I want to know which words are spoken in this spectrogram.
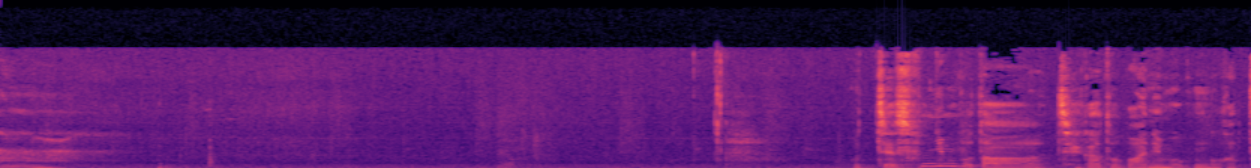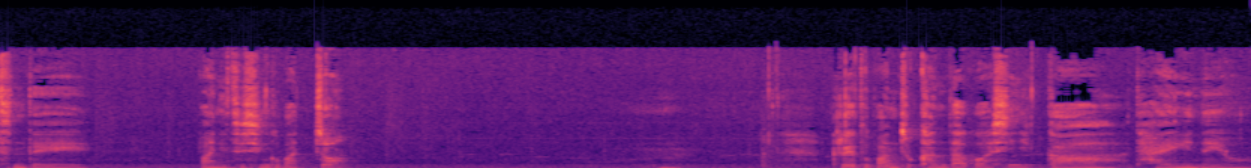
음. 어째 손님보다 제가 더 많이 먹은 것 같은데 많이 드신 거 맞죠? 음, 그래도 만족한다고 하시니까 다행이네요.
